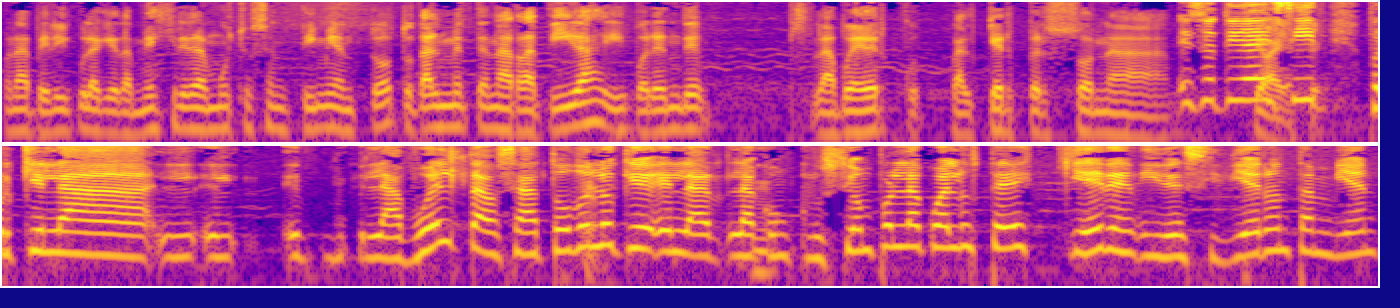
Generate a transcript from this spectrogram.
Una película que también genera mucho sentimiento, totalmente narrativa y por ende la puede ver cu- cualquier persona. Eso te iba a decir, porque la, el- la vuelta, o sea, todo lo que, la, la Mm. conclusión por la cual ustedes quieren y decidieron también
